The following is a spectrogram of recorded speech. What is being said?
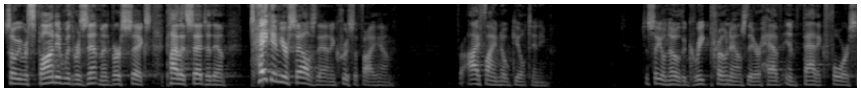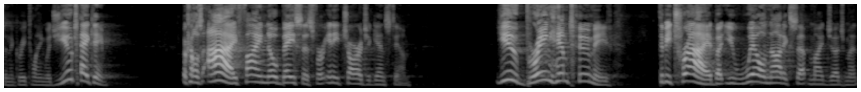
So he responded with resentment. Verse 6 Pilate said to them, Take him yourselves then and crucify him, for I find no guilt in him. Just so you'll know, the Greek pronouns there have emphatic force in the Greek language. You take him, because I find no basis for any charge against him. You bring him to me to be tried, but you will not accept my judgment.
